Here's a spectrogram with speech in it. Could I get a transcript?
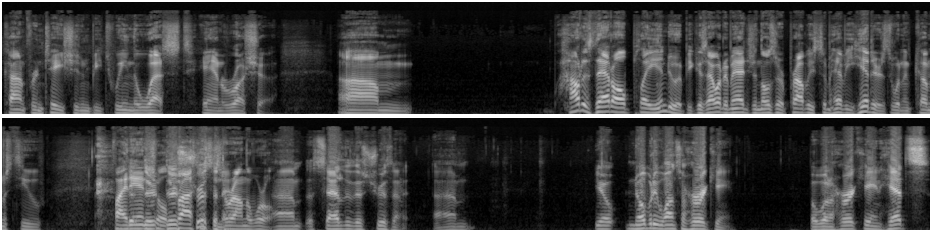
confrontation between the West and Russia. Um, how does that all play into it? Because I would imagine those are probably some heavy hitters when it comes to financial there, processes around the world. Um, sadly, there's truth in it. Um, you know, nobody wants a hurricane, but when a hurricane hits,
